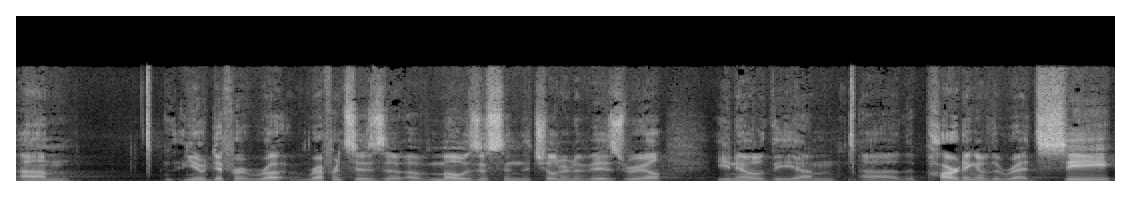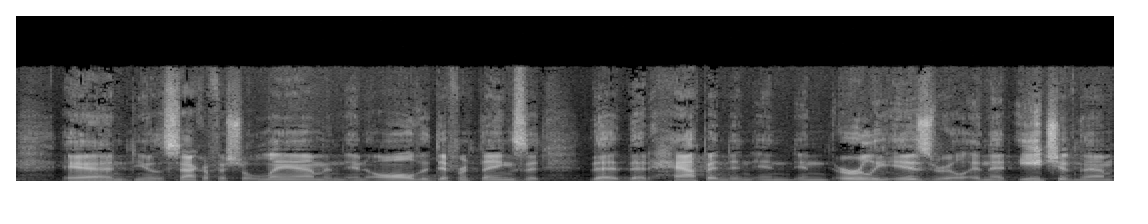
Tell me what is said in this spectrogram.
Um, you know, different ro- references of, of, Moses and the children of Israel, you know, the, um, uh, the parting of the Red Sea and, you know, the sacrificial lamb and, and all the different things that, that, that happened in, in, in early Israel, and that each of them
